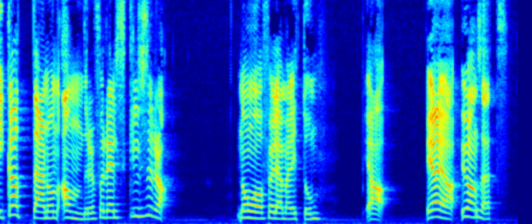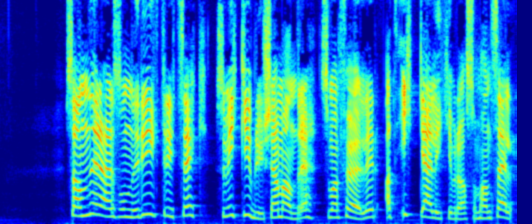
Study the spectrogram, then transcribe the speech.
Ikke at det er noen andre forelskelser, da. Nå føler jeg meg litt dum. Ja, ja ja, uansett. Sander er en sånn rik drittsekk som ikke bryr seg om andre, som han føler at ikke er like bra som han selv.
